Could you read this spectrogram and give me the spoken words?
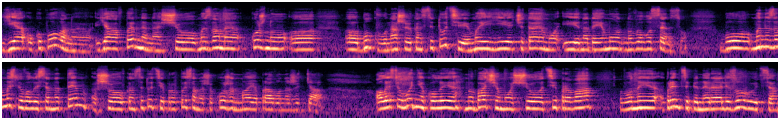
є окупованою, я впевнена, що ми з вами кожну е, е, букву нашої конституції ми її читаємо і надаємо нового сенсу. Бо ми не замислювалися над тим, що в конституції прописано, що кожен має право на життя. Але сьогодні, коли ми бачимо, що ці права вони в принципі не реалізовуються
